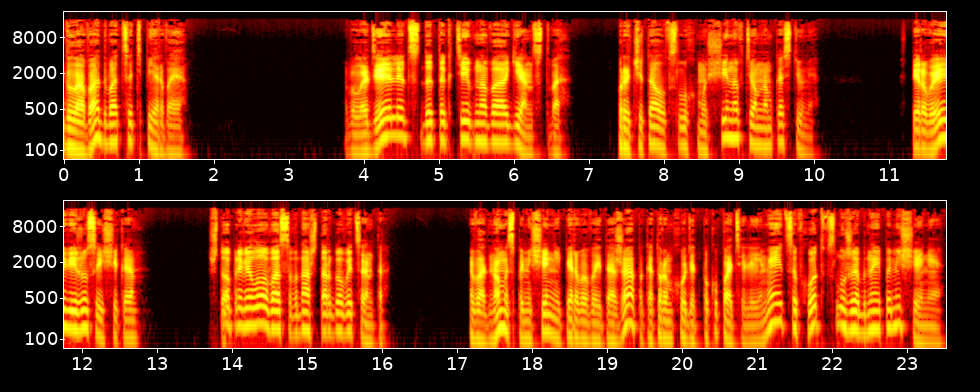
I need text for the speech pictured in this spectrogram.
Глава 21 «Владелец детективного агентства», — прочитал вслух мужчина в темном костюме. «Впервые вижу сыщика. Что привело вас в наш торговый центр?» В одном из помещений первого этажа, по которым ходят покупатели, имеется вход в служебные помещения.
